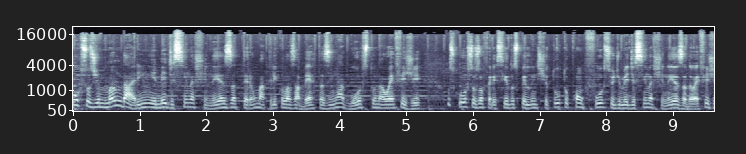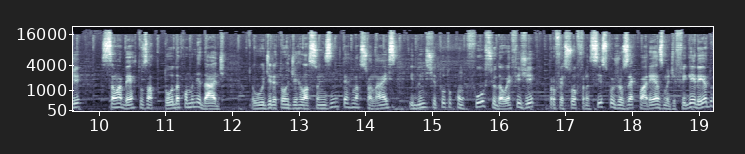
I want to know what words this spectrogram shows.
Cursos de mandarim e medicina chinesa terão matrículas abertas em agosto na UFG. Os cursos oferecidos pelo Instituto Confúcio de Medicina Chinesa da UFG são abertos a toda a comunidade. O diretor de Relações Internacionais e do Instituto Confúcio da UFG, professor Francisco José Quaresma de Figueiredo,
